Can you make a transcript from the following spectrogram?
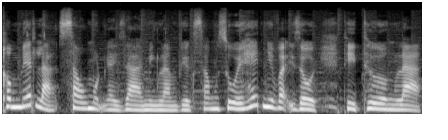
Không biết là sau một ngày dài mình làm việc xong xuôi hết như vậy rồi thì thường là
